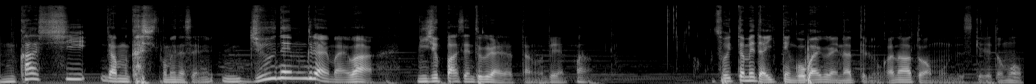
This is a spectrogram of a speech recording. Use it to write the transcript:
昔が昔ごめんなさいね。10年ぐらい前は20%ぐらいだったのでまあそういった目では1.5倍ぐらいになってるのかなとは思うんですけれども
